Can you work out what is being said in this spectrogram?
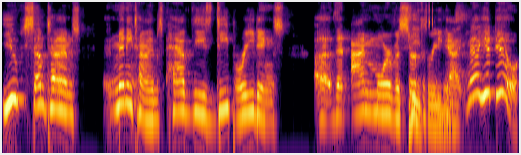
you sometimes many times have these deep readings uh, that i'm more of a surface guy. no you do.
